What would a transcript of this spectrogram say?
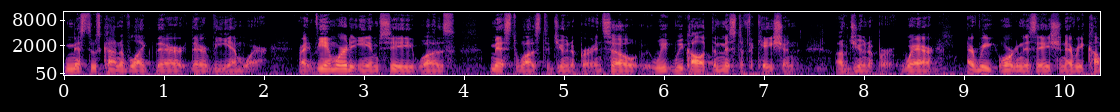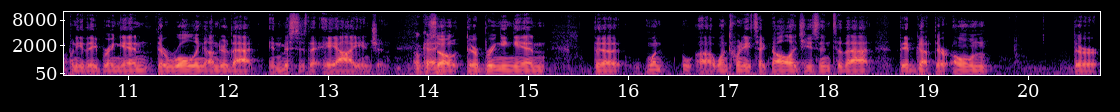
Mist was kind of like their their VMware, right? VMware to EMC was Mist was to Juniper, and so we, we call it the mystification of Juniper, where every organization, every company they bring in, they're rolling under that, and Mist is the AI engine. Okay. So they're bringing in the one, uh, 128 Technologies into that. They've got their own their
